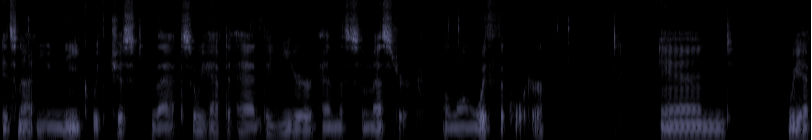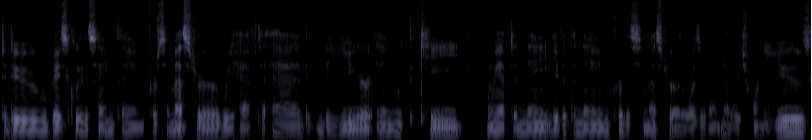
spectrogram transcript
it's not unique with just that, so we have to add the year and the semester along with the quarter. And we have to do basically the same thing for semester. We have to add the year in with the key, and we have to name, give it the name for the semester, otherwise it won't know which one to use.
